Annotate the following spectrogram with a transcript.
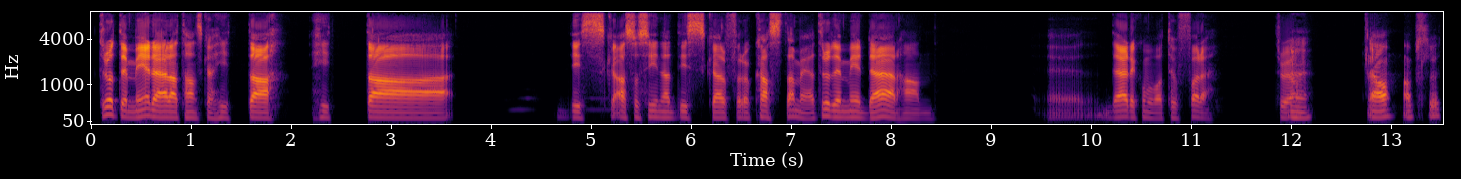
Jag tror att det är mer det här att han ska hitta, hitta diska, alltså sina diskar för att kasta med. Jag tror det är mer där han, eh, där det kommer vara tuffare. Tror jag. Mm. Ja, absolut.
